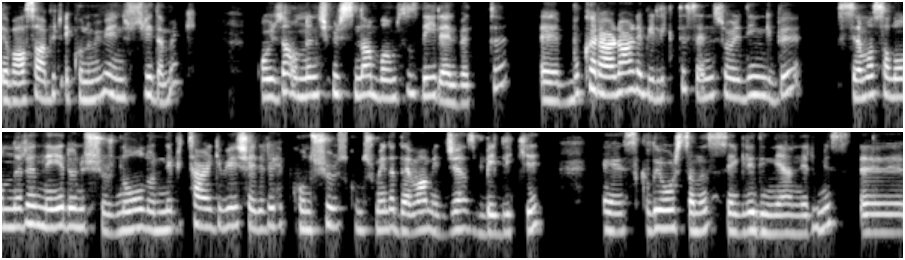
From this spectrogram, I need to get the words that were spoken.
devasa bir ekonomi ve endüstri demek. O yüzden onların hiçbirisinden bağımsız değil elbette. E, bu kararlarla birlikte senin söylediğin gibi sinema salonları neye dönüşür, ne olur, ne biter gibi şeyleri hep konuşuyoruz. Konuşmaya da devam edeceğiz belli ki. E, sıkılıyorsanız sevgili dinleyenlerimiz e,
